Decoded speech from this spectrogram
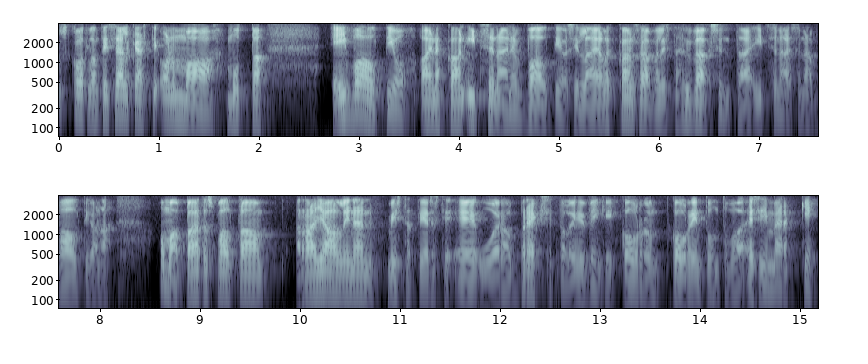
Skotlanti selkeästi on maa, mutta ei valtio, ainakaan itsenäinen valtio, sillä ei ole kansainvälistä hyväksyntää itsenäisenä valtiona. Oma päätösvalta on rajallinen, mistä tietysti EU-ero Brexit oli hyvinkin kourin, kourin tuntuva esimerkki.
